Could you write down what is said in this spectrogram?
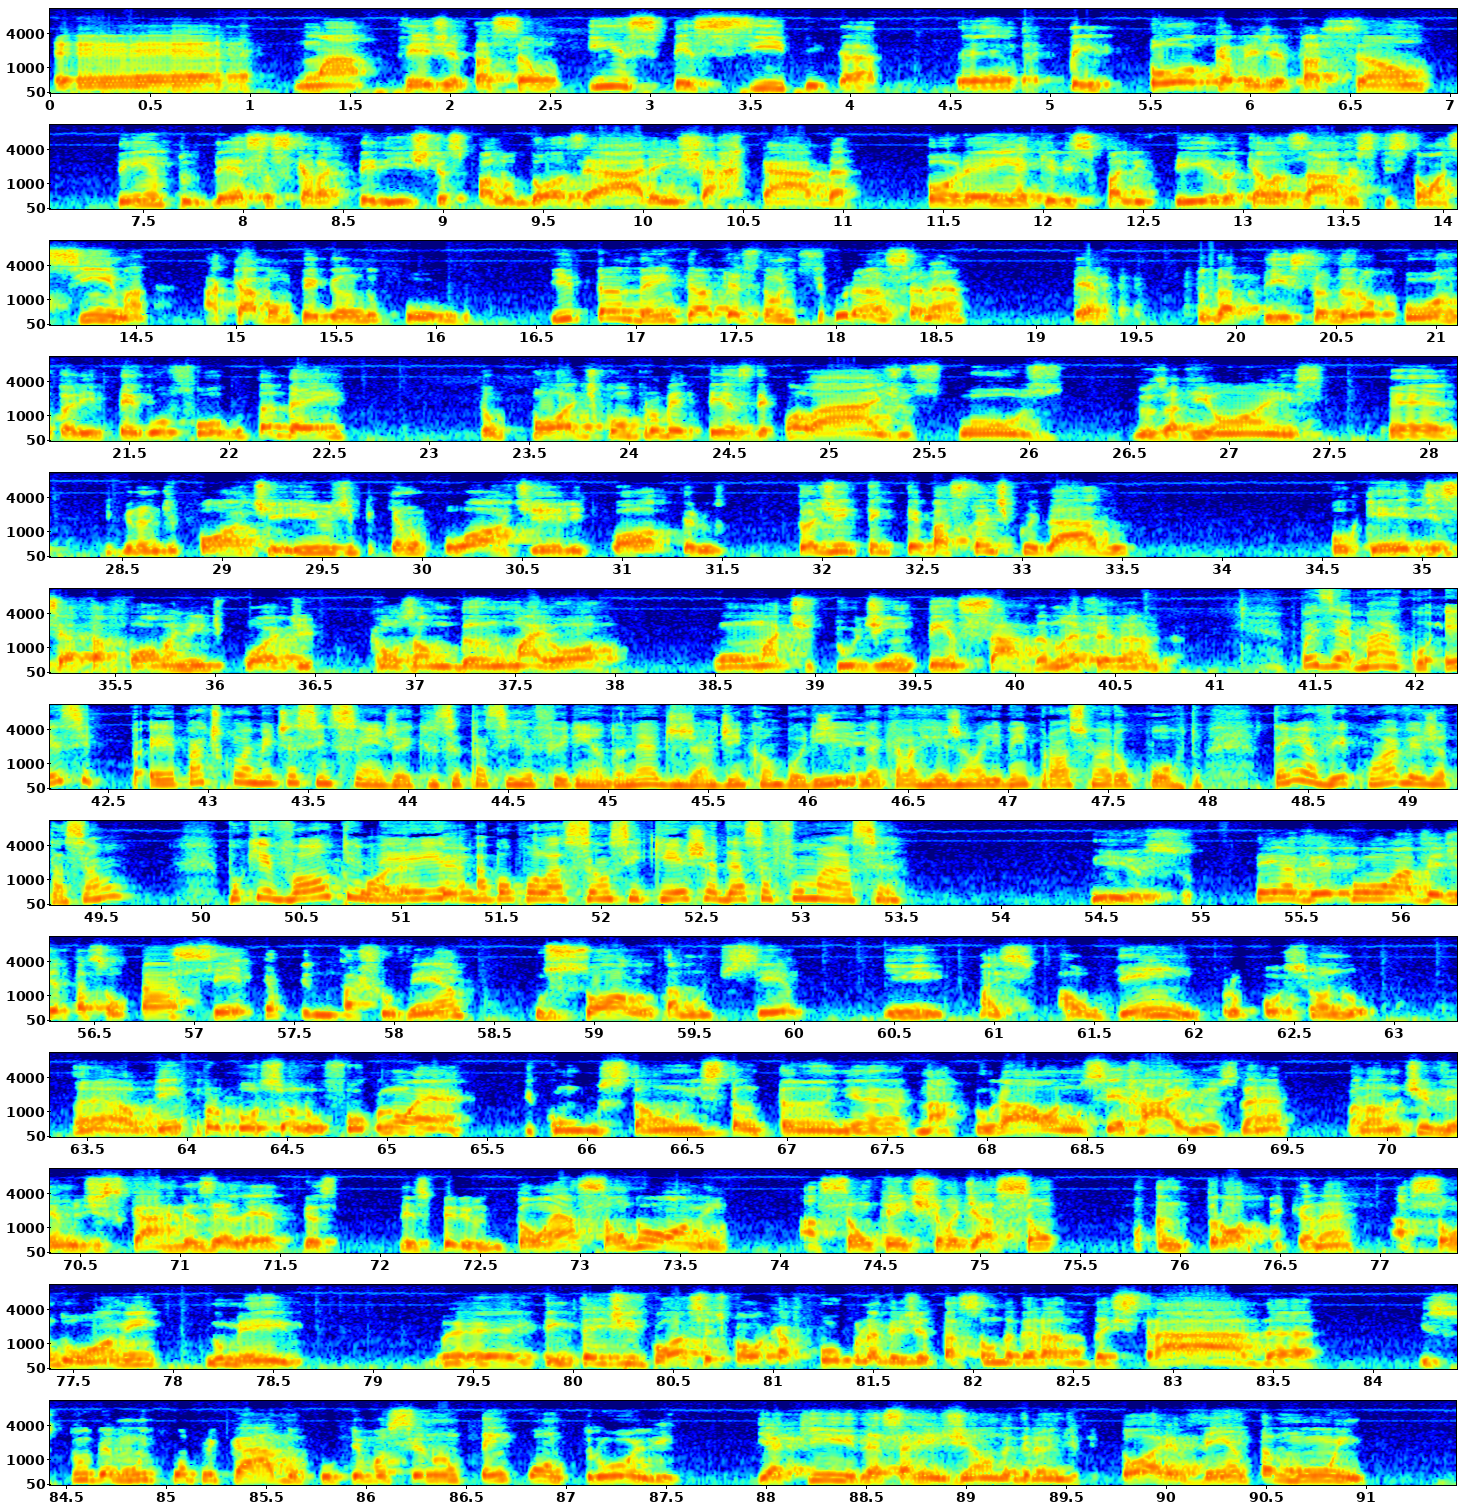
é uma vegetação específica, é, tem pouca vegetação dentro dessas características paludosas, é a área encharcada, porém aqueles paliteiros, aquelas árvores que estão acima, acabam pegando fogo. E também tem a questão de segurança, né? Perto da pista do aeroporto ali pegou fogo também. Então pode comprometer as decolagens, os pousos dos aviões é, de grande porte e os de pequeno porte, helicópteros. Então a gente tem que ter bastante cuidado, porque de certa forma a gente pode causar um dano maior com uma atitude impensada, não é, Fernanda? Pois é, Marco, esse, é, particularmente esse incêndio aí que você está se referindo, né, de Jardim Cambori, Sim. daquela região ali bem próxima ao aeroporto, tem a ver com a vegetação? Porque volta e Olha, meia tem- a população se queixa dessa fumaça. Isso. Tem a ver com a vegetação está seca, porque não está chovendo, o solo está muito seco, e mas alguém proporcionou. Né? Alguém proporcionou. O fogo não é de combustão instantânea, natural, a não ser raios, né? Mas nós não tivemos descargas elétricas nesse período. Então é a ação do homem. Ação que a gente chama de ação antrópica, né? Ação do homem no meio. É, tem muita gente que gosta de colocar fogo na vegetação da beirada da estrada. Isso tudo é muito complicado porque você não tem controle. E aqui nessa região da Grande Vitória venta muito.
